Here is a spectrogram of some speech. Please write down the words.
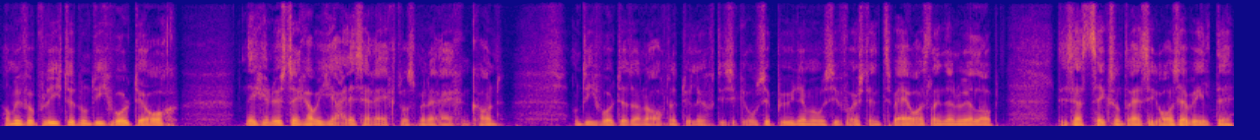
haben mich verpflichtet und ich wollte auch. In Österreich habe ich ja alles erreicht, was man erreichen kann. Und ich wollte dann auch natürlich auf diese große Bühne, man muss sich vorstellen, zwei Ausländer nur erlaubt. Das heißt 36 Auserwählte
